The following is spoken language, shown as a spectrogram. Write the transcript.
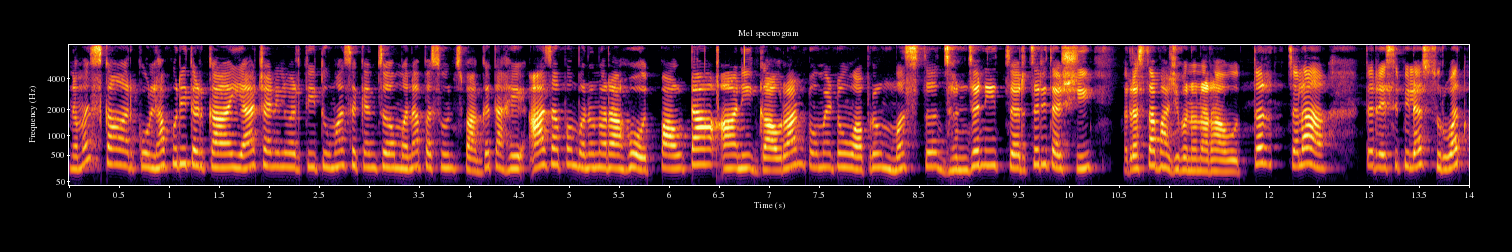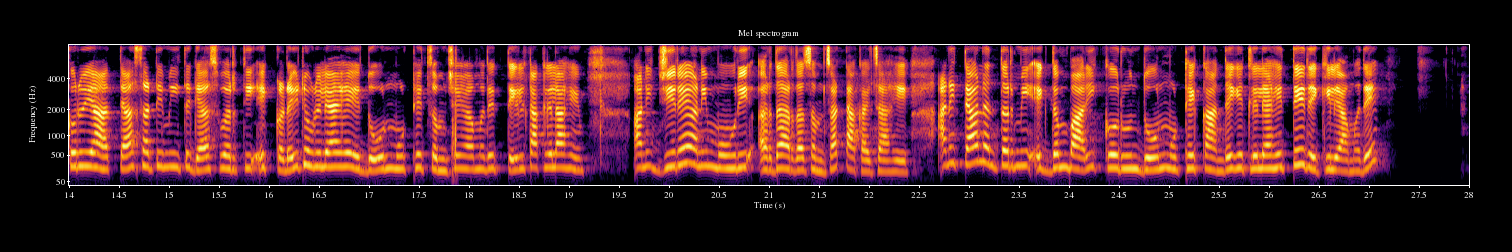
नमस्कार कोल्हापुरी तडका या चॅनेलवरती तुम्हा सगळ्यांचं मनापासून स्वागत आहे. आज आपण बनवणार आहोत पावटा आणि गावरान टोमॅटो वापरून मस्त झणझणीत चरचरीत अशी रस्ता भाजी बनवणार आहोत. तर चला तर रेसिपीला सुरुवात करूया. त्यासाठी मी इथे गॅसवरती एक कढई ठेवलेली आहे. दोन मोठे चमचे यामध्ये तेल टाकलेलं आहे आणि जिरे आणि मोहरी अर्धा अर्धा चमचा टाकायचा आहे. आणि त्यानंतर मी एकदम बारीक करून दोन मोठे कांदे घेतलेले आहेत. ते देखील यामध्ये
